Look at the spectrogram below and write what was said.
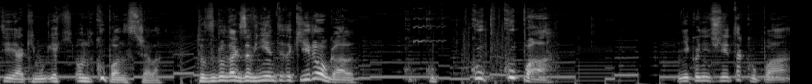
Ty, jaki, jaki on kupan strzela. To wygląda jak zawinięty taki rogal. Kup, kup, kupa. Niekoniecznie ta kupa.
